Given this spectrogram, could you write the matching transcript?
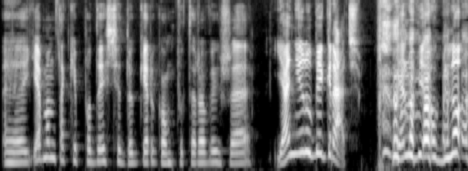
E, ja mam takie podejście do gier komputerowych, że ja nie lubię grać. Ja lubię, oglo-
